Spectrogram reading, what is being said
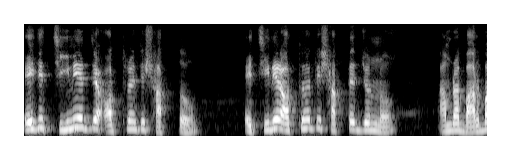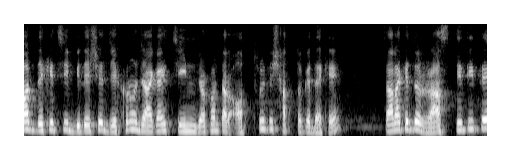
এই যে চীনের যে অর্থনৈতিক স্বার্থ, এই চীনের অর্থনৈতিক স্বার্থের জন্য আমরা বারবার দেখেছি বিদেশের যেকোনো জায়গায় চীন যখন তার অর্থনৈতিক স্বার্থকে দেখে, তারা কিন্তু রাজনীতিতে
